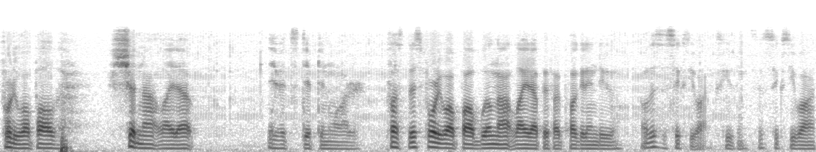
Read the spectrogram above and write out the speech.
Forty watt bulb should not light up if it's dipped in water. Plus this 40 watt bulb will not light up if I plug it into oh this is 60 watt excuse me this is 60 watt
